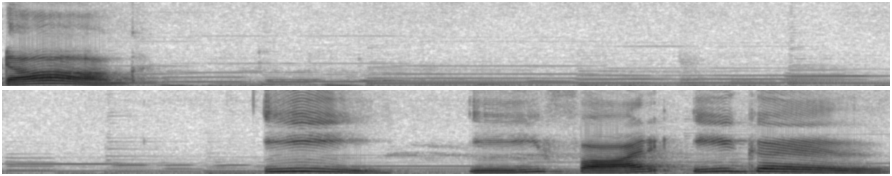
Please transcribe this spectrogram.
dog. E. E for eagle.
